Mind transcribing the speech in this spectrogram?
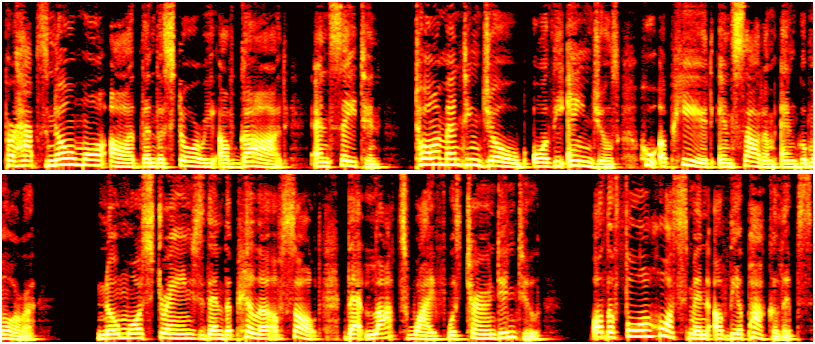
perhaps no more odd than the story of God and Satan tormenting Job or the angels who appeared in Sodom and Gomorrah. No more strange than the pillar of salt that Lot's wife was turned into, or the four horsemen of the apocalypse.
